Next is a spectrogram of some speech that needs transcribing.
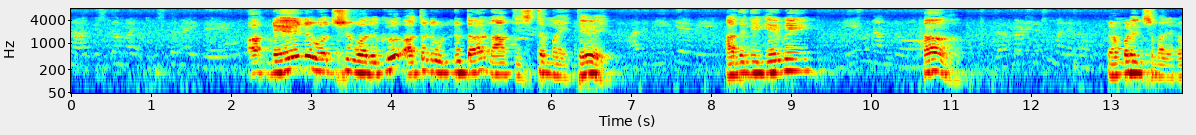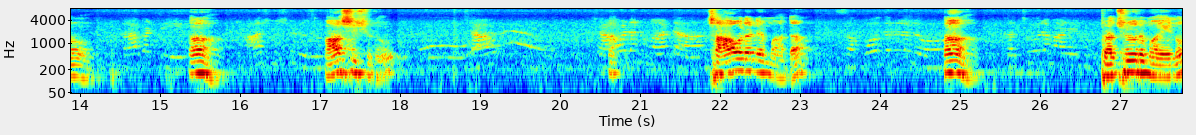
నాకు ఇష్టమై ఇష్టమైతే ఆ, నేను వచ్చే వరకు అతడు ఉండుట నాకు ఇష్టమైతే అది నీకేమి? వెంబడించమలను ఆ చావడనే మాట. ప్రచురమాయను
